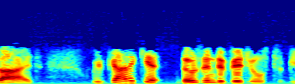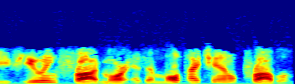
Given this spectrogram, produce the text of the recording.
sides, we've got to get those individuals to be viewing fraud more as a multi-channel problem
